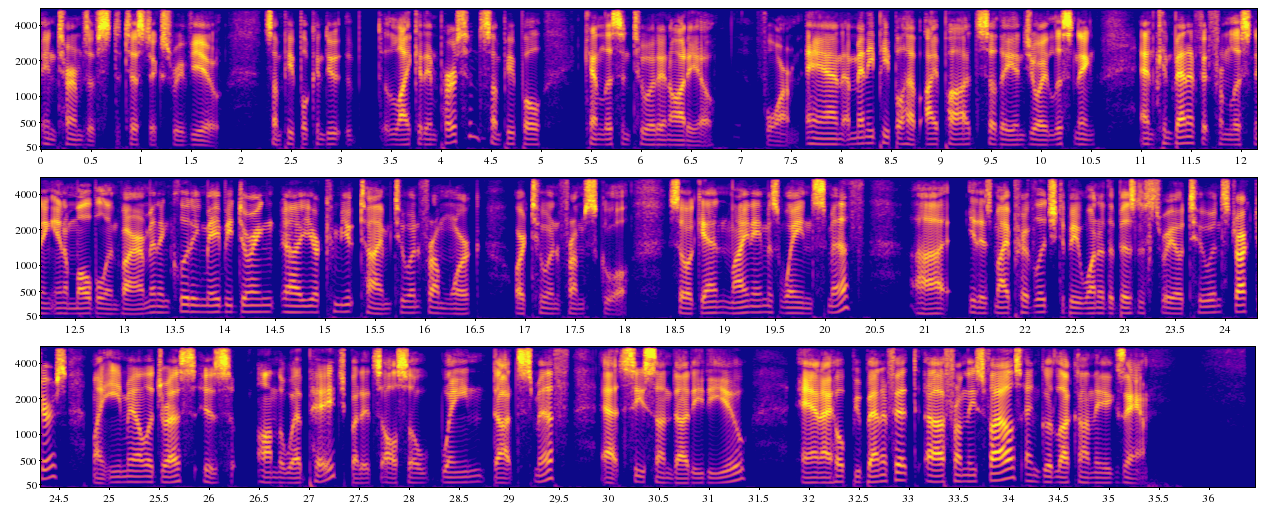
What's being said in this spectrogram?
in terms of statistics review. Some people can do like it in person. Some people can listen to it in audio form. And uh, many people have iPods, so they enjoy listening and can benefit from listening in a mobile environment, including maybe during uh, your commute time to and from work or to and from school. So again, my name is Wayne Smith. Uh, it is my privilege to be one of the Business 302 instructors. My email address is on the web page, but it's also wayne.smith at csun.edu. And I hope you benefit uh, from these files and good luck on the exam.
